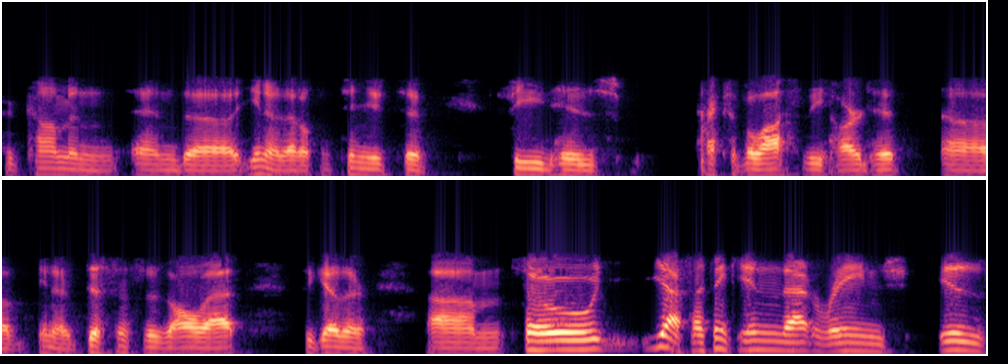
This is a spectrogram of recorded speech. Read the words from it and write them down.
could come and and uh, you know that'll continue to feed his exit velocity, hard hit, uh, you know, distances, all that together. Um, so yes, I think in that range is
